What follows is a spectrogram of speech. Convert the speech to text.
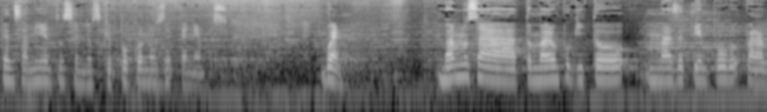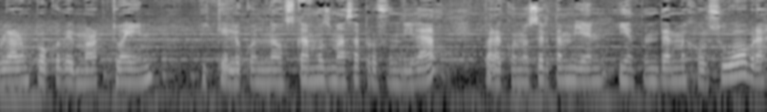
pensamientos en los que poco nos detenemos. Bueno, vamos a tomar un poquito más de tiempo para hablar un poco de Mark Twain. y que lo conozcamos más a profundidad para conocer también y entender mejor su obra.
